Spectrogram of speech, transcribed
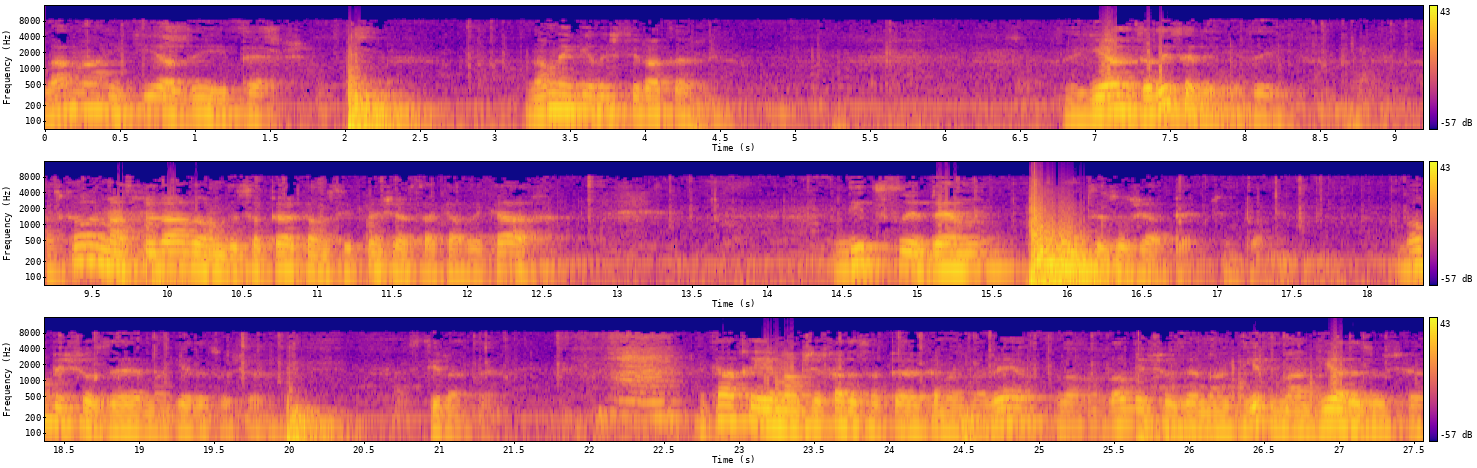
למה הגיע לי פש? למה הגיע לי סתירת לחם? והגיע, זה לי זה לי. אז קודם מתחילה לו לספר כמה סיפורים שעשתה כך וכך. ניץ לדם קום תזו שהפה, סימפטומים. לא בשביל זה מגיע לזו של סתירת לב. וכך היא ממשיכה לספר כמה דברים, לא, לא בשביל זה מגיע, לזו של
